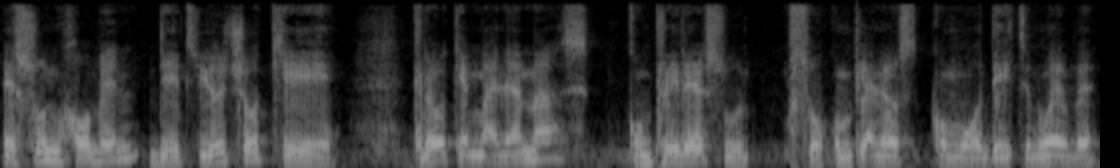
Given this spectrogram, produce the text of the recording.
Es un joven de 18 que creo que mañana cumpliré su, su cumpleaños como 19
